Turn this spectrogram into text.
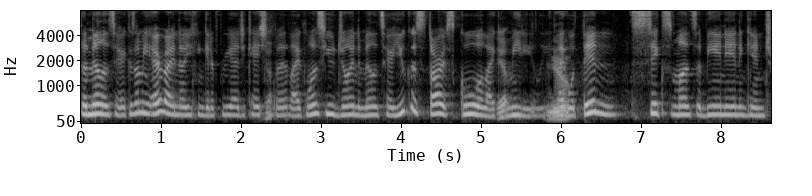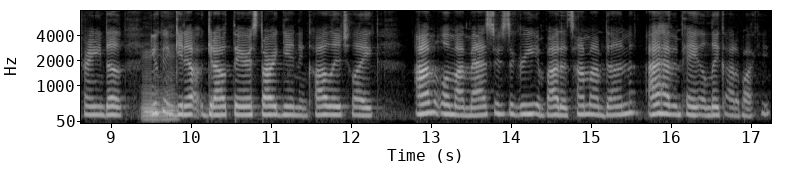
the military because I mean everybody know you can get a free education, but like once you join the military, you could start school like Yep. immediately. Yep. Like within six months of being in and getting trained up, you can mm-hmm. get out get out there, start getting in college. Like I'm on my master's degree, and by the time I'm done, I haven't paid a lick out of pocket.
